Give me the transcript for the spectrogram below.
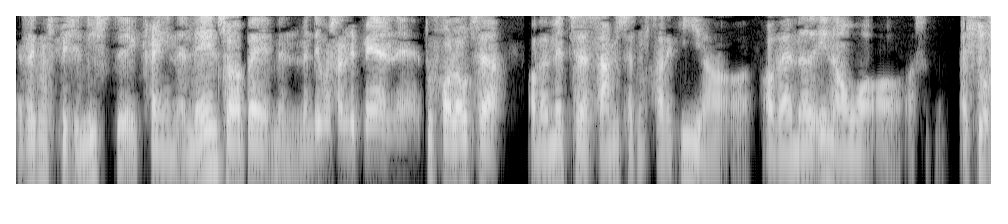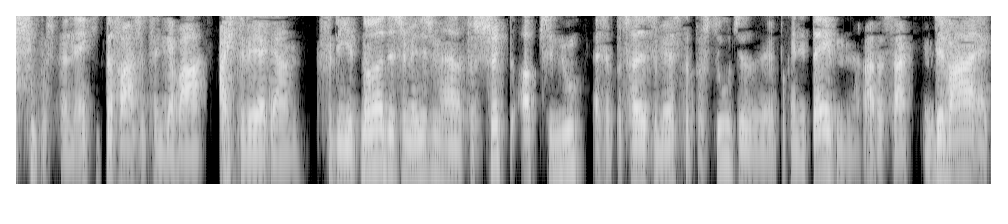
altså ikke nogen specialist øh, af lægen så op af, men, men det var sådan lidt mere en, øh, du får lov til at og være med til at sammensætte nogle strategier og, og være med indover og, og sådan Altså det var super spændende. Jeg gik derfra, så tænkte jeg bare, ej, det vil jeg gerne. Fordi at noget af det, som jeg ligesom havde forsøgt op til nu, altså på tredje semester på studiet, øh, på kandidaten, rettere sagt, jamen det var at,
